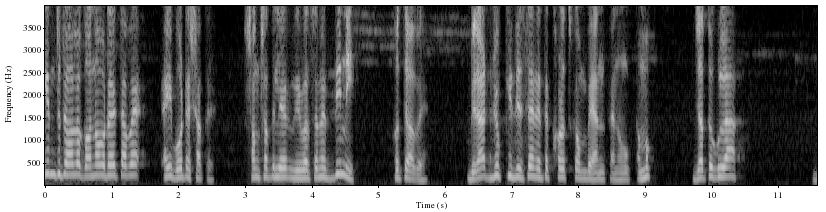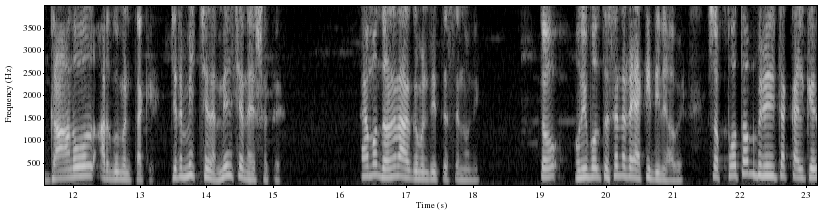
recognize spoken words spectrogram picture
কিন্তুটা হলো গণভোট হইতে হবে এই ভোটের সাথে। সংসদীয় নির্বাচনের দিনই হতে হবে। বিরাট যুক্তি দিয়েছেন, এতে খরচ কমবে, হ্যান তেন অমুক তমুক যতগুলা গানল আর্গুমেন্ট থাকে, যেটা মিলছে না মিলছে না এর সাথে। এমন ধরনের আর্গুমেন্ট দিতেছেন উনি। তো উনি বলতেছেন এটা একই দিনে হবে। সো প্রথম বিরোধিতা কালকের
